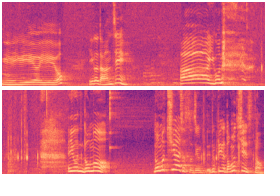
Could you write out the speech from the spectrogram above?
예, 얘예요 얘예요? 얘가 나은지? 아 이거는 이건 너무 너무 취하셨어 지금. 루피가 너무 취했어.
